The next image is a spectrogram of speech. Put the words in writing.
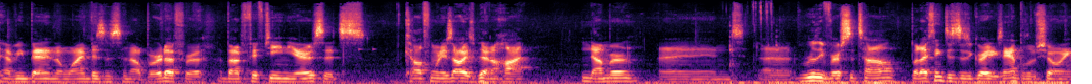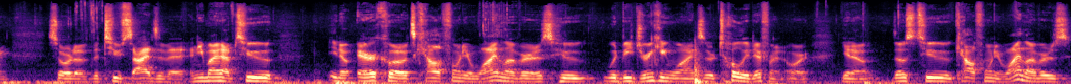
having been in the wine business in Alberta for about 15 years, it's California's always been a hot number and uh, really versatile. But I think this is a great example of showing sort of the two sides of it. And you might have two, you know, air quotes California wine lovers who would be drinking wines that are totally different, or you know, those two California wine lovers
